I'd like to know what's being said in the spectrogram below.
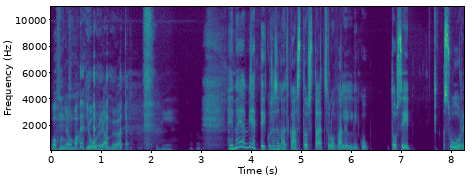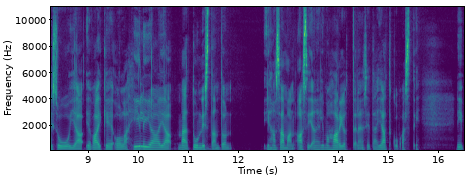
ongelma juuria myöten. Niin. Hei, mä jään miettiä, kun sä sanoit kanssa tosta, että sulla on välillä niin kuin tosi suuri suu ja, ja vaikea olla hiljaa ja mä tunnistan ton ihan saman asian, eli mä harjoittelen sitä jatkuvasti. Niin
